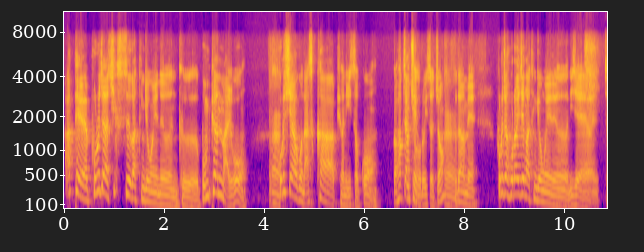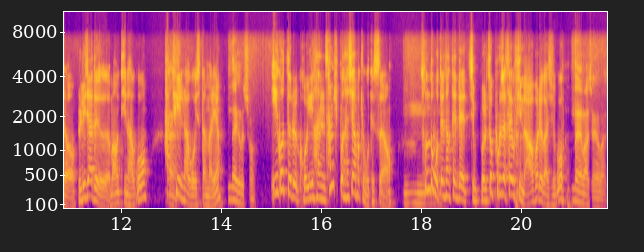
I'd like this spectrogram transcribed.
앞에 포르자 6 같은 경우에는 그 본편 말고 네. 포르쉐하고 나스카 편이 있었고 그러니까 확장팩으로 있었죠. 네. 그다음에 포르자 호라이즌 같은 경우에는 이제 저 블리자드 마운틴하고 핫휠하고 있었단 말이에요. 네, 그렇죠. 이것들을 거의 한 30분, 1시간밖에 못했어요. 음, 손도 못 댄 상태인데 지금 벌써 포르자 7이 나와버려가지고 네, 맞아요, 맞아요.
